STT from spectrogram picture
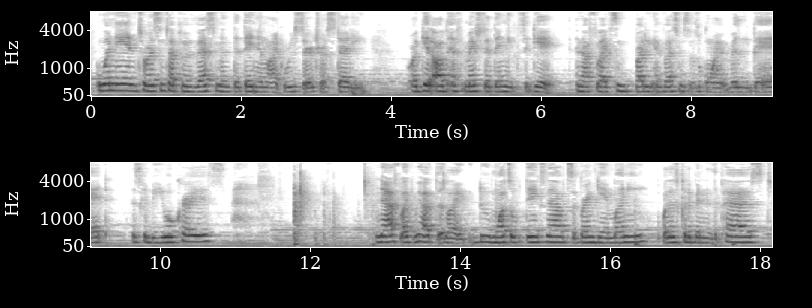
went in towards some type of investment that they didn't like research or study or get all the information that they need to get. And I feel like somebody investments is going really bad. This could be your craze. Now I feel like we have to like do multiple things now to bring in money. Or this could have been in the past.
